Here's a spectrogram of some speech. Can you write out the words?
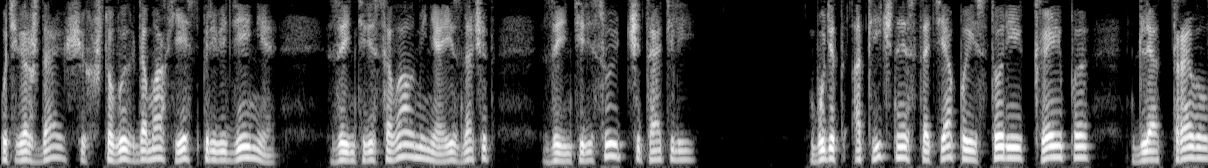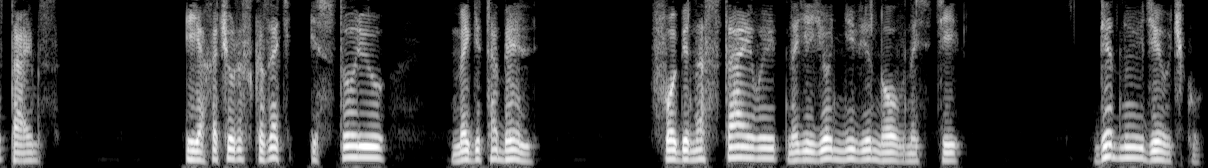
утверждающих, что в их домах есть привидения, заинтересовал меня и, значит, заинтересует читателей. Будет отличная статья по истории Кейпа для Travel Times. И я хочу рассказать историю Мегитабель. Фоби настаивает на ее невиновности. Бедную девочку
